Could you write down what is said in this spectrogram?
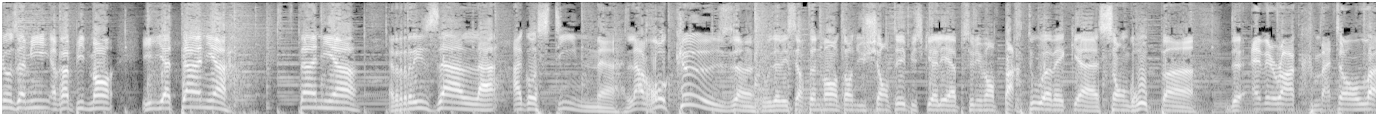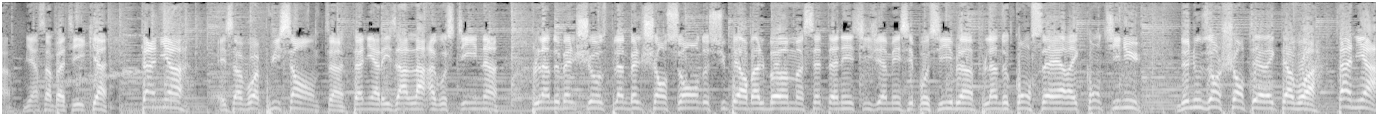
nos amis, rapidement, il y a Tania. Tania Rizala Agostine, la roqueuse. Vous avez certainement entendu chanter puisqu'elle est absolument partout avec euh, son groupe hein, de heavy rock metal, bien sympathique. Tania et sa voix puissante, Tania Rizala Agostine. Plein de belles choses, plein de belles chansons, de superbes albums cette année si jamais c'est possible, plein de concerts et continue de nous enchanter avec ta voix. Tania,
